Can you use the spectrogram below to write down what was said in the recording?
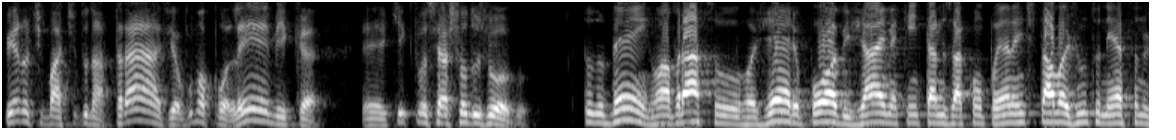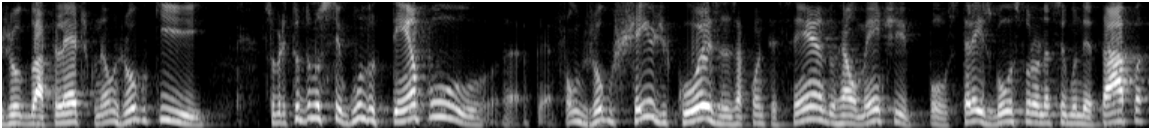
pênalti batido na trave, alguma polêmica. O é, que, que você achou do jogo? Tudo bem? Um abraço, Rogério, Bob, Jaime, a quem está nos acompanhando. A gente estava junto nessa no jogo do Atlético, né? Um jogo que, sobretudo no segundo tempo, é, foi um jogo cheio de coisas acontecendo. Realmente, pô, os três gols foram na segunda etapa.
